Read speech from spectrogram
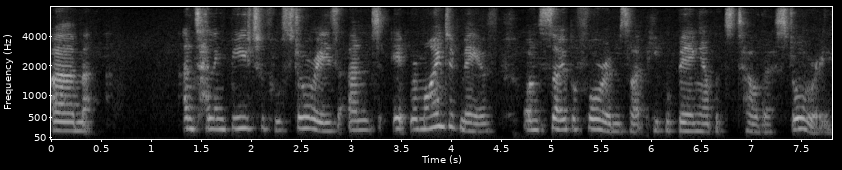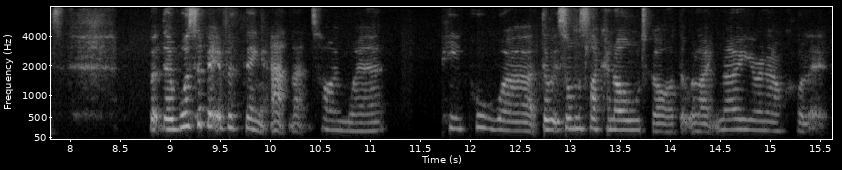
um, and telling beautiful stories. And it reminded me of on sober forums, like people being able to tell their stories. But there was a bit of a thing at that time where people were there was almost like an old guard that were like, no, you're an alcoholic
